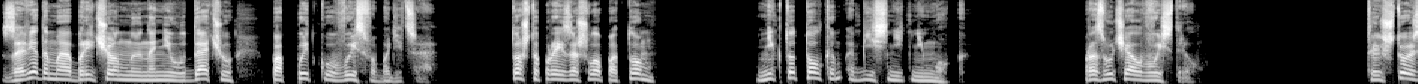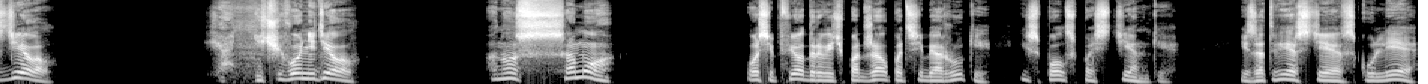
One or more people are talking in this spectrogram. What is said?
заведомо обреченную на неудачу, попытку высвободиться. То, что произошло потом, никто толком объяснить не мог. Прозвучал выстрел. «Ты что сделал?» «Я ничего не делал. Оно само...» Осип Федорович поджал под себя руки и сполз по стенке. Из отверстия в скуле,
